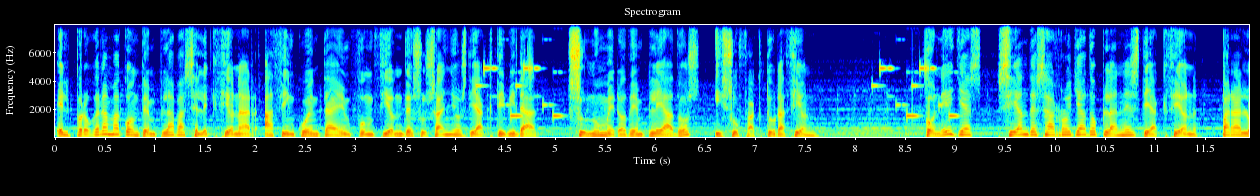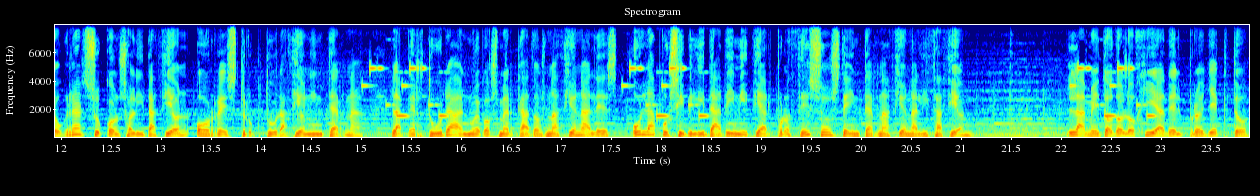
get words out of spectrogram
el programa contemplaba seleccionar a 50 en función de sus años de actividad, su número de empleados y su facturación. Con ellas se han desarrollado planes de acción para lograr su consolidación o reestructuración interna, la apertura a nuevos mercados nacionales o la posibilidad de iniciar procesos de internacionalización. La metodología del proyecto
